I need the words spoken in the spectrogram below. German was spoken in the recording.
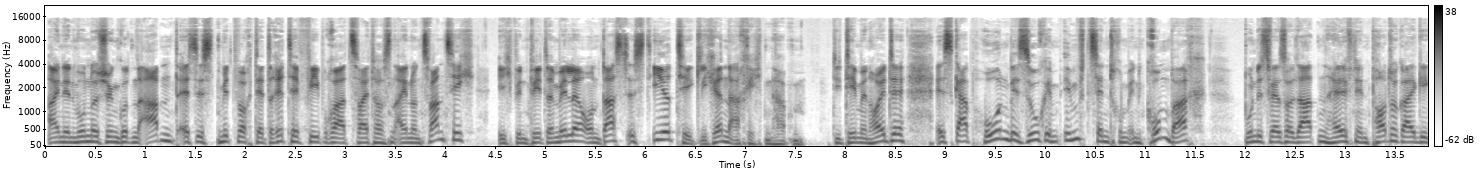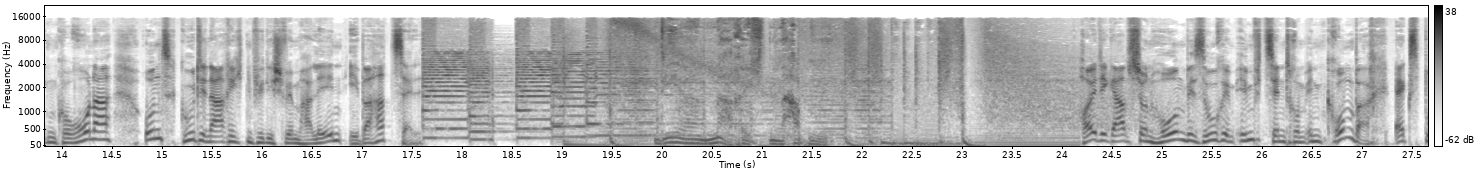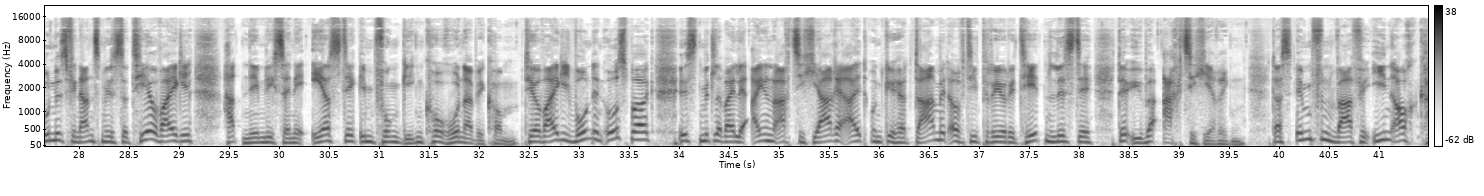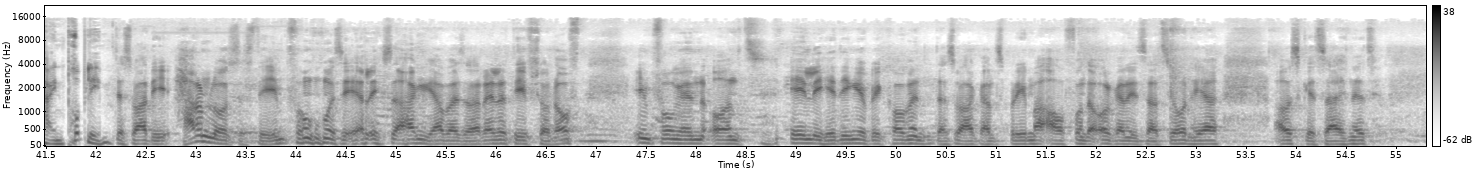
Einen wunderschönen guten Abend. Es ist Mittwoch, der 3. Februar 2021. Ich bin Peter Miller und das ist Ihr täglicher Nachrichtenhappen. Die Themen heute. Es gab hohen Besuch im Impfzentrum in Krumbach. Bundeswehrsoldaten helfen in Portugal gegen Corona und gute Nachrichten für die Schwimmhalle in Eberhardzell. Der Nachrichtenhappen. Heute gab es schon hohen Besuch im Impfzentrum in Krumbach. Ex-Bundesfinanzminister Theo Weigel hat nämlich seine erste Impfung gegen Corona bekommen. Theo Weigel wohnt in Ursberg, ist mittlerweile 81 Jahre alt und gehört damit auf die Prioritätenliste der über 80-Jährigen. Das Impfen war für ihn auch kein Problem. Das war die harmloseste Impfung, muss ich ehrlich sagen. Ich habe also relativ schon oft Impfungen und ähnliche Dinge bekommen. Das war ganz prima, auch von der Organisation her ausgezeichnet.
